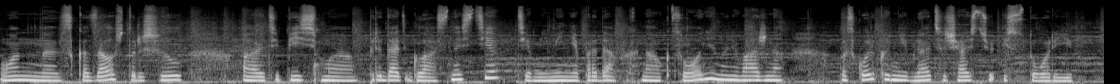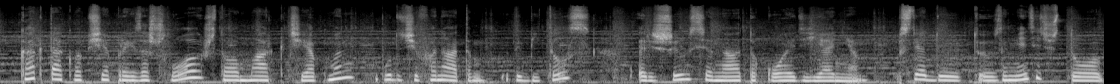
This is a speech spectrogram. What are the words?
Он сказал, что решил а, эти письма придать гласности, тем не менее продав их на аукционе, но неважно, поскольку они являются частью истории. Как так вообще произошло, что Марк Чепман, будучи фанатом The Beatles, решился на такое деяние. Следует заметить, что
